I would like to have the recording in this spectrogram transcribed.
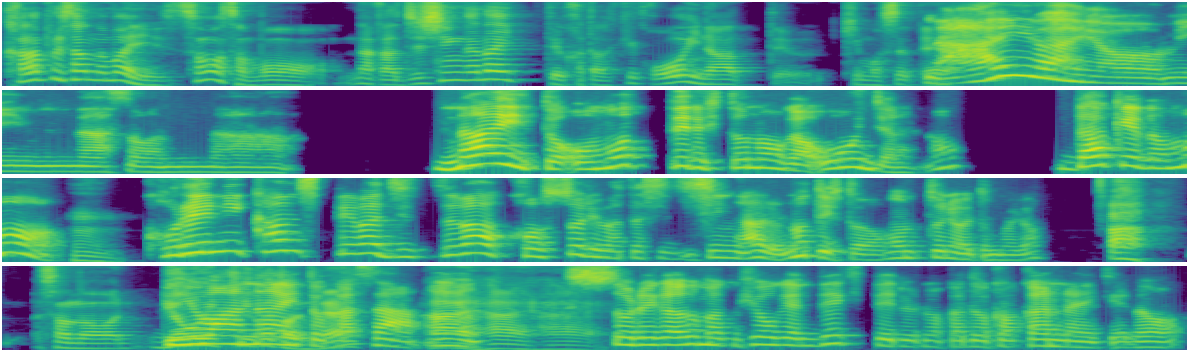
カナプリさんの前にそもそもなんか自信がないっていう方が結構多いなっていう気もしてて。ないわよ、みんなそんな。ないと思ってる人の方が多いんじゃないの？だけども、うん、これに関しては実はこっそり私自信があるのって人は本当に多いと思うよ。あその言わないとかさ、うんはいはいはい。それがうまく表現できてるのかどうかわかんないけど、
